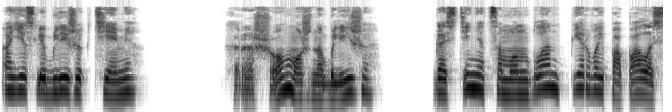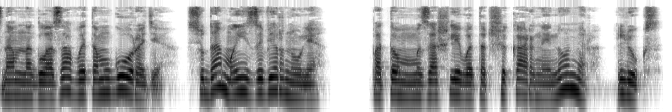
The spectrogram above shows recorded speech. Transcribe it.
А если ближе к теме? Хорошо, можно ближе. Гостиница «Монблан» первой попалась нам на глаза в этом городе. Сюда мы и завернули. Потом мы зашли в этот шикарный номер, люкс,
